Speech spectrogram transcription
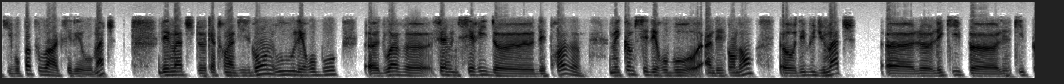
qui vont pas pouvoir accéder au match des matchs de 90 secondes où les robots euh, doivent euh, faire une série d'épreuves. Mais comme c'est des robots indépendants, euh, au début du match, l'équipe l'équipe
